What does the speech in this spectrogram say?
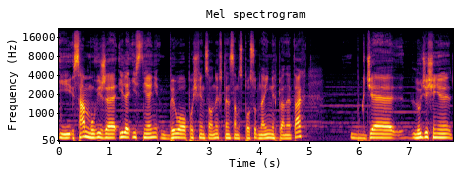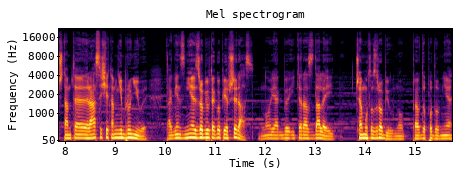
I sam mówi, że ile istnień było poświęconych w ten sam sposób na innych planetach, gdzie ludzie się nie, czy tam te rasy się tam nie broniły. Tak więc nie zrobił tego pierwszy raz. No jakby i teraz dalej. Czemu to zrobił? No prawdopodobnie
